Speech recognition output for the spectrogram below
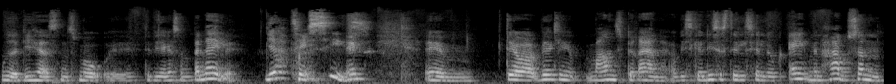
ud af de her sådan små, øh, det virker som banale ja, ting. Præcis. Ikke? Øhm, det var virkelig meget inspirerende, og vi skal lige så stille til at lukke af, men har du sådan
